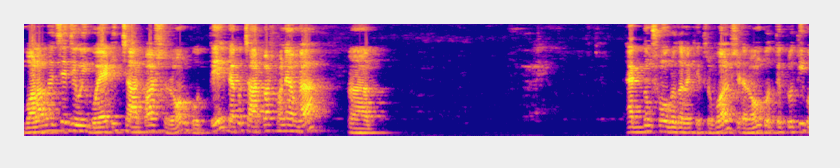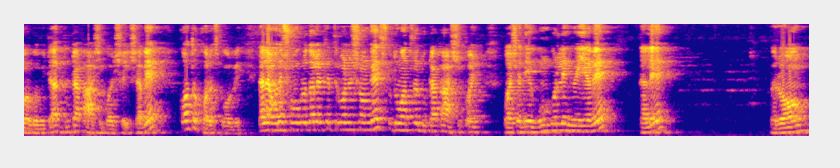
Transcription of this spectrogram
বলা হয়েছে যে ওই বয়াটির চারপাশ রং করতে। দেখো চারপাশ মানে আমরা একদম সমগ্রতলের ক্ষেত্রফল, সেটা রং করতে প্রতি বর্গমিটার দু টাকা আশি পয়সা হিসাবে কত খরচ করবে? তাহলে আমাদের সমগ্র সমগ্রতলের ক্ষেত্রফলের সঙ্গে শুধুমাত্র দু টাকা আশি পয়- পয়সা দিয়ে গুণ করলেই হয়ে যাবে। তাহলে রং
